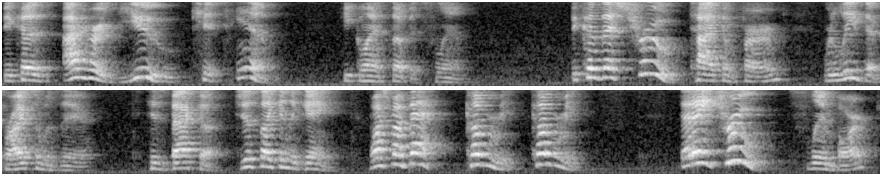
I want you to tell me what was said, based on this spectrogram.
Because I heard you kissed him. He glanced up at Slim. Because that's true, Ty confirmed, relieved that Bryson was there. His backup, just like in the game. Watch my back! Cover me! Cover me! That ain't true! Slim barked,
